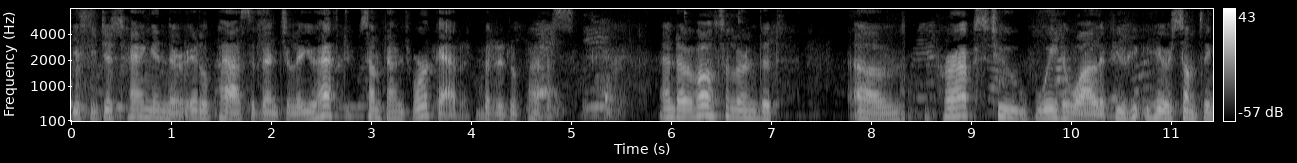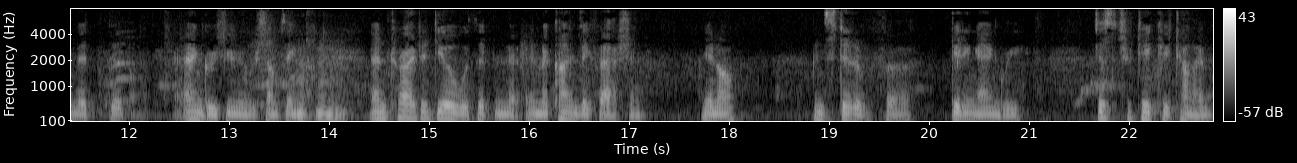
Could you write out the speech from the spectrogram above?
if you just hang in there, it'll pass eventually. You have to sometimes work at it, but it'll pass. And I've also learned that um, perhaps to wait a while if you hear something that, that angers you or something, and try to deal with it in a, in a kindly fashion, you know, instead of uh, getting angry just to take your time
